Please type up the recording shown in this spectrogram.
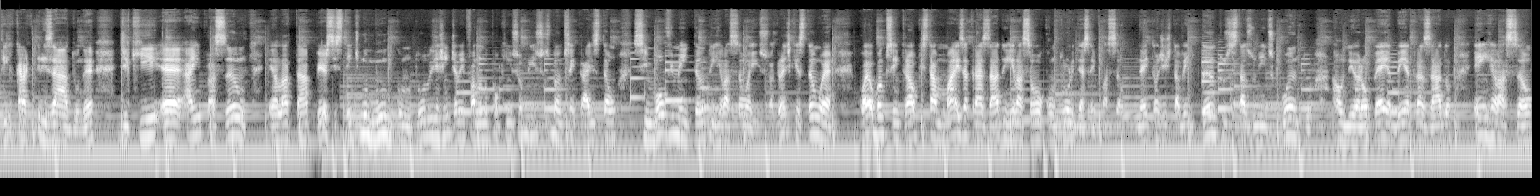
fica caracterizado, né? De que eh, a inflação ela está persistente no mundo como um todo e a gente já vem falando um pouquinho sobre isso. Os bancos centrais estão se movimentando em relação a isso. A grande questão é qual é o Banco Central que está mais atrasado em relação ao controle dessa inflação. Né? Então a gente está vendo tanto os Estados Unidos quanto a União Europeia bem atrasado em relação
